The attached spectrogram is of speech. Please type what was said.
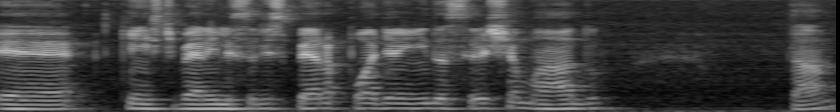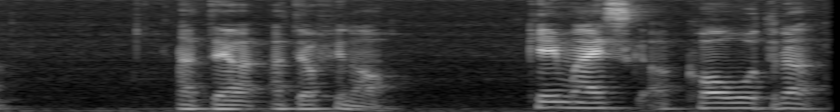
é, quem estiver em lista de espera pode ainda ser chamado, tá? Até, até o final. Quem mais? Qual outra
